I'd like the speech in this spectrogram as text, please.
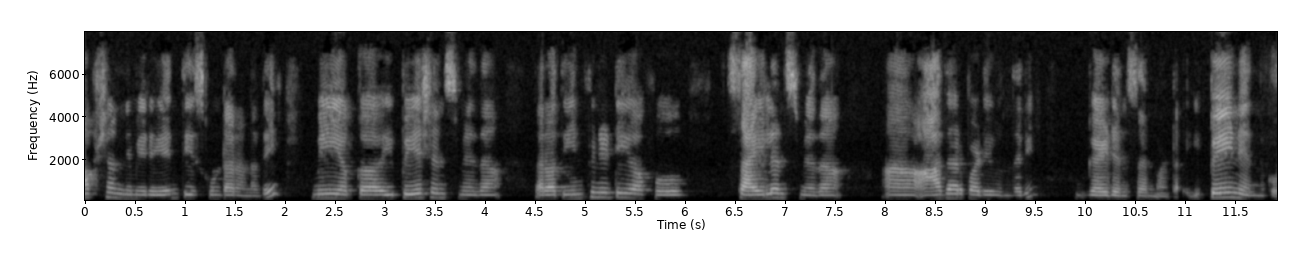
ఆప్షన్ని మీరు ఏం తీసుకుంటారన్నది మీ యొక్క ఈ పేషెన్స్ మీద తర్వాత ఇన్ఫినిటీ ఆఫ్ సైలెన్స్ మీద ఆధారపడి ఉందని గైడెన్స్ అనమాట ఈ పెయిన్ ఎందుకు?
